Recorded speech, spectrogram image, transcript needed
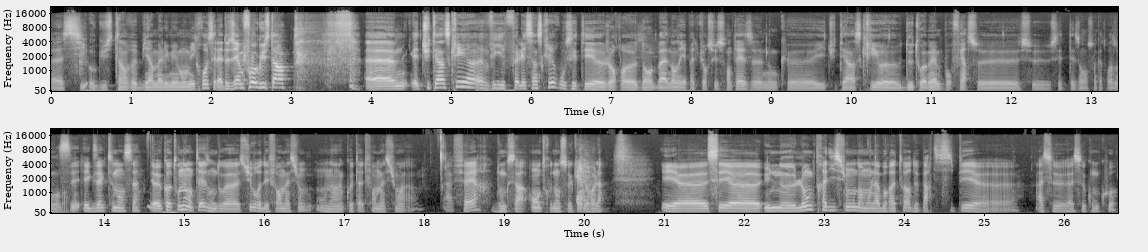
Euh, si Augustin veut bien m'allumer mon micro, c'est la deuxième fois, Augustin. Euh, et tu t'es inscrit, euh, il fallait s'inscrire ou c'était genre dans bah non, il n'y a pas de cursus en thèse, donc et tu t'es inscrit de toi-même pour faire ce, ce- cette thèse en 180 secondes. C'est exactement ça. Quand on est en thèse, on doit suivre des formations. On a un quota de formation à, à faire, donc ça entre dans ce cadre-là. Et c'est une longue tradition dans mon laboratoire de participer à, ce, à ce concours.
